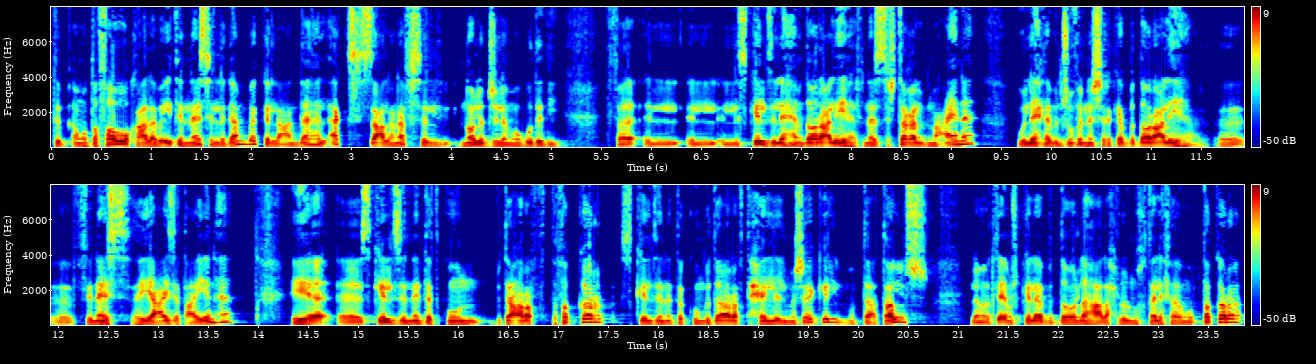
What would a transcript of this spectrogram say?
تبقى متفوق على بقية الناس اللي جنبك اللي عندها ال access على نفس ال knowledge اللي موجودة دي. فال skills اللي إحنا بندور عليها في ناس تشتغل معانا واللي إحنا بنشوف إن الشركات بتدور عليها آه، آه، في ناس هي عايزة تعينها هي skills إن أنت تكون بتعرف تفكر skills إن أنت تكون بتعرف تحل المشاكل ما بتعطلش. لما تلاقي مشكلة بتدور لها على حلول مختلفة ومبتكرة.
